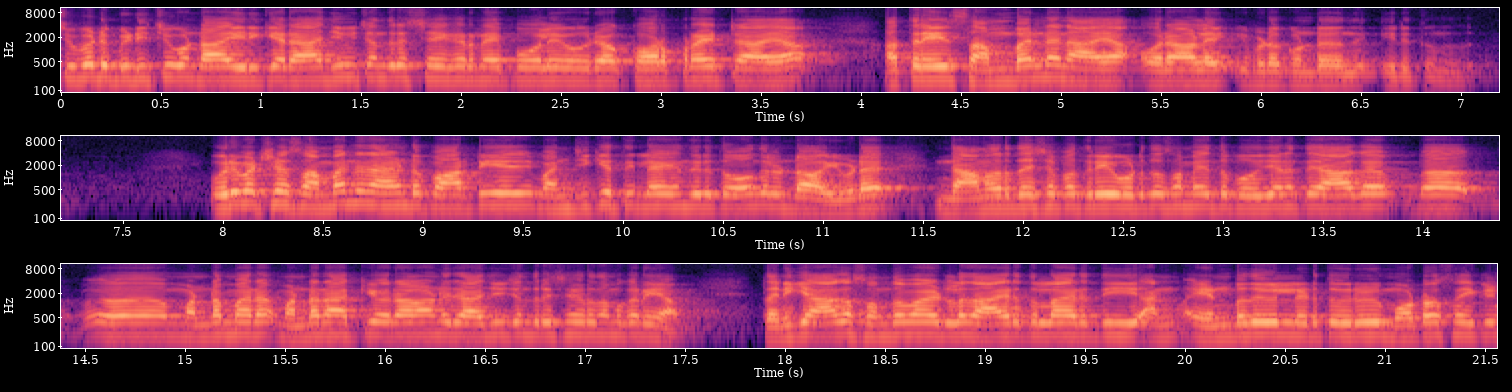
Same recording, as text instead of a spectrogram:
ചുവട് പിടിച്ചുകൊണ്ടായിരിക്കുക രാജീവ് ചന്ദ്രശേഖരനെ പോലെ ഒരു കോർപ്പറേറ്റായ അത്രയും സമ്പന്നനായ ഒരാളെ ഇവിടെ കൊണ്ടുവന്ന് ഇരുത്തുന്നത്. ഒരുപക്ഷെ സമ്പന്നനായതുകൊണ്ട് പാർട്ടിയെ വഞ്ചിക്കത്തില്ല എന്നൊരു തോന്നലുണ്ടാവും ഇവിടെ നാമനിർദ്ദേശ പത്രിക കൊടുത്ത സമയത്ത് പൊതുജനത്തെ ആകെ മണ്ടന്മാര മണ്ടനാക്കിയ ഒരാളാണ് രാജീവ് ചന്ദ്രശേഖർ നമുക്കറിയാം. തനിക്ക് ആകെ സ്വന്തമായിട്ടുള്ളത് ആയിരത്തി തൊള്ളായിരത്തി എൺപതുകളിൽ എടുത്ത ഒരു മോട്ടോർ സൈക്കിൾ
